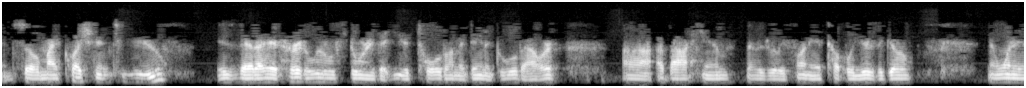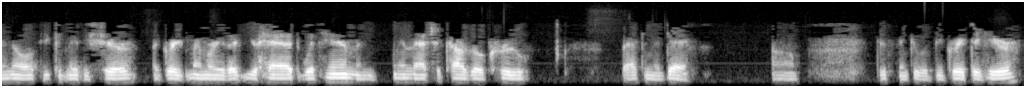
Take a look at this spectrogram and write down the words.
And so my question to you is that I had heard a little story that you had told on the Dana Gould Hour uh, about him that was really funny a couple years ago. And I wanted to know if you could maybe share a great memory that you had with him and, and that Chicago crew back in the day. Um, just think it would be great to hear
